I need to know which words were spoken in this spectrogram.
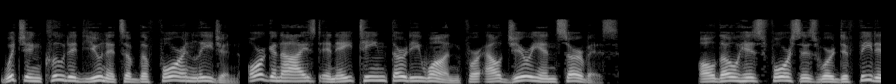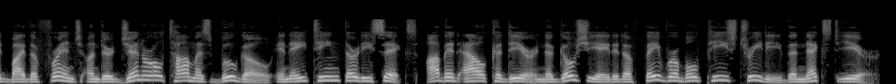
which included units of the Foreign Legion, organized in 1831 for Algerian service. Although his forces were defeated by the French under General Thomas Bugeaud in 1836, Abd al-Qadir negotiated a favorable peace treaty the next year.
